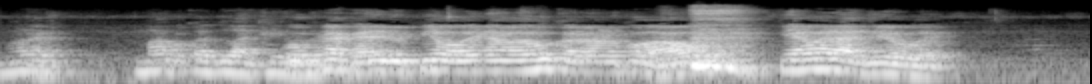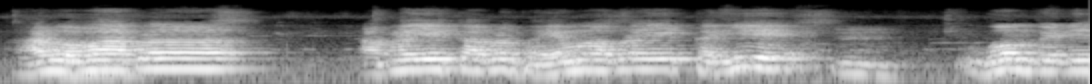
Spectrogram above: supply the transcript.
મને માફ કરી દો આટલી કોકના ઘરે રૂપિયા હોય ને શું કરવાનું કહો? આવો. તહેવાર આજે હોય? હારું હવે આપણે આપણે એક આપણે ભયમાં આપણે એક કરીએ. ગોમ પેટે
